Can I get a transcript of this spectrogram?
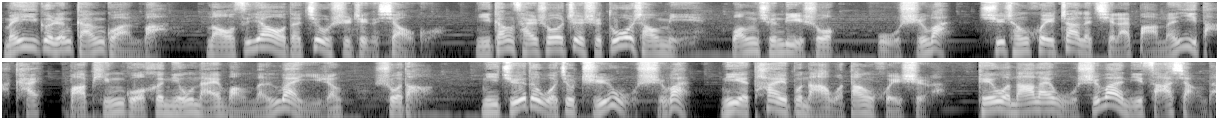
没一个人敢管吧？老子要的就是这个效果。你刚才说这是多少米？”王群力说：“五十万。”徐成会站了起来，把门一打开，把苹果和牛奶往门外一扔，说道：“你觉得我就值五十万？你也太不拿我当回事了！给我拿来五十万，你咋想的？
